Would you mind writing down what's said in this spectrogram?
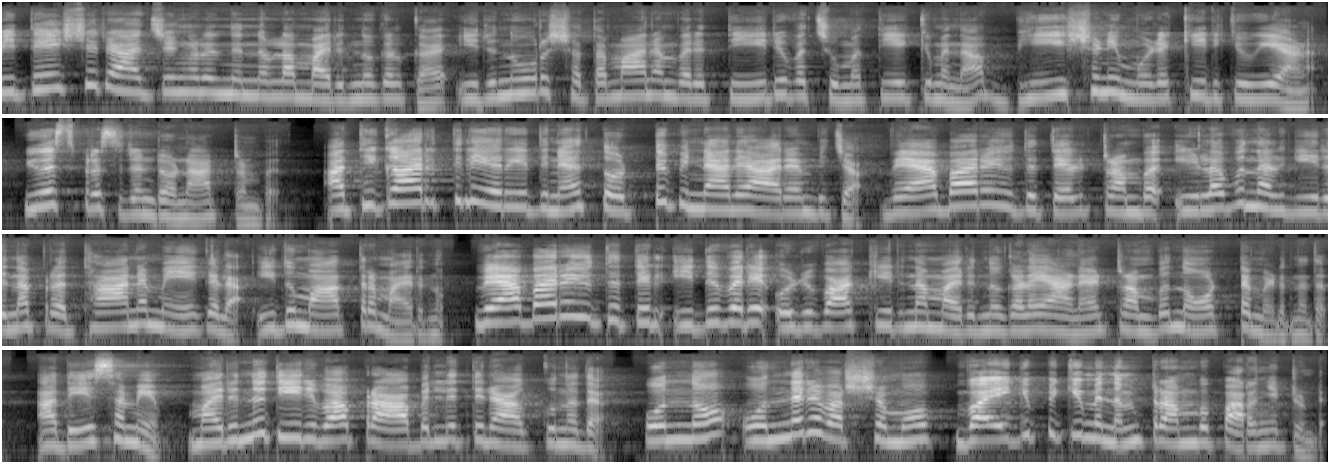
വിദേശ രാജ്യങ്ങളിൽ നിന്നുള്ള മരുന്നുകൾക്ക് ഇരുന്നൂറ് ശതമാനം വരെ തീരുവ ചുമത്തിയേക്കുമെന്ന ഭീഷണി മുഴക്കിയിരിക്കുകയാണ് U S president Donald Trump. അധികാരത്തിലേറിയതിന് തൊട്ടു പിന്നാലെ ആരംഭിച്ച വ്യാപാര യുദ്ധത്തിൽ ട്രംപ് ഇളവ് നൽകിയിരുന്ന പ്രധാന മേഖല ഇതുമാത്രമായിരുന്നു. വ്യാപാര യുദ്ധത്തിൽ ഇതുവരെ ഒഴിവാക്കിയിരുന്ന മരുന്നുകളെയാണ് ട്രംപ് നോട്ടമിടുന്നത്. അതേസമയം മരുന്ന് തീരുവ പ്രാബല്യത്തിലാക്കുന്നത് ഒന്നോ ഒന്നര വർഷമോ വൈകിപ്പിക്കുമെന്നും ട്രംപ് പറഞ്ഞിട്ടുണ്ട്.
